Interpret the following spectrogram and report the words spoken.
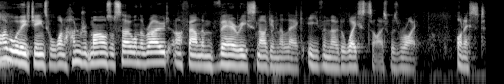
I wore these jeans for 100 miles or so on the road and I found them very snug in the leg, even though the waist size was right. Honest.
